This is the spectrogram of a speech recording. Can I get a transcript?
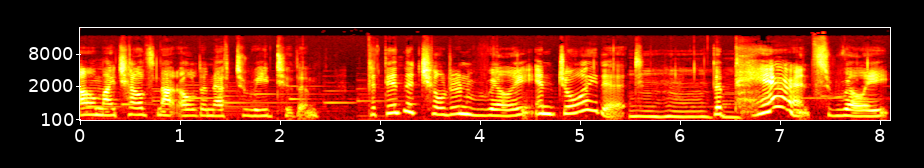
oh, my child's not old enough to read to them. But then the children really enjoyed it. Mm-hmm. The parents really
